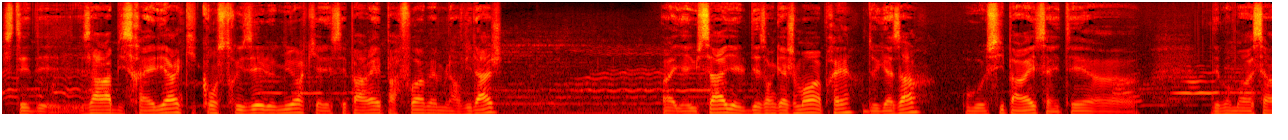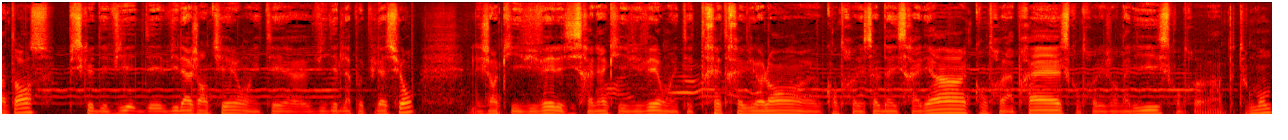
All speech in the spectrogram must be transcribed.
c'était des Arabes israéliens qui construisaient le mur qui allait séparer parfois même leur village. Il y a eu ça, il y a eu le désengagement après de Gaza, où aussi pareil ça a été des moments assez intenses puisque des, vi des, villages entiers ont été euh, vidés de la population. Les gens qui y vivaient, les Israéliens qui y vivaient, ont été très très violents euh, contre les soldats israéliens, contre la presse, contre les journalistes, contre un peu tout le monde.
